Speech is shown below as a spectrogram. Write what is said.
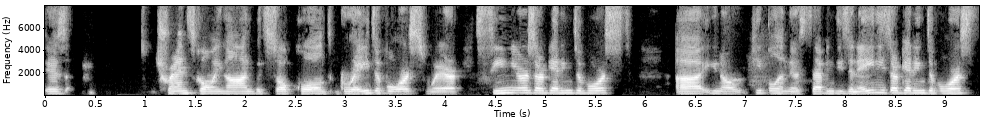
There's trends going on with so-called gray divorce where seniors are getting divorced uh, you know people in their 70s and 80s are getting divorced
